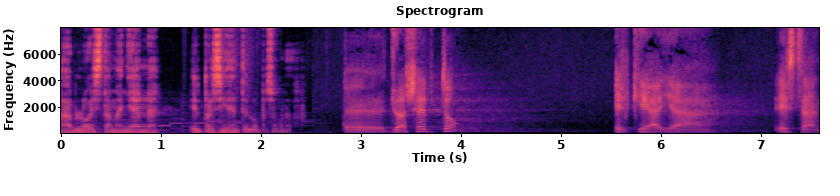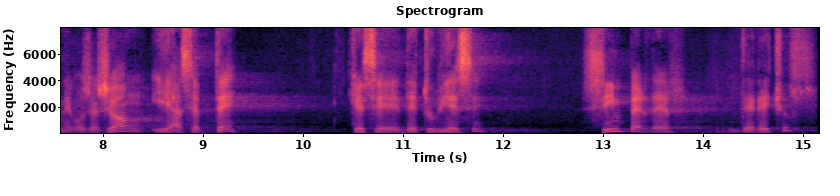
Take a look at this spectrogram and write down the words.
habló esta mañana el presidente López Obrador. Eh, yo acepto el que haya esta negociación y acepté que se detuviese sin perder derechos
